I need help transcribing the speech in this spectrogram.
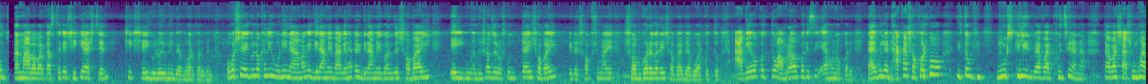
ওনার মা বাবার কাছ থেকে শিখে আসছেন, ঠিক সেইগুলোই উনি ব্যবহার করবেন। অবশ্যই এগুলো খালি উনি না, আমাকে গ্রামে, বাগেরহাটের গ্রামে, গঞ্জে সবাই এই ভেষজের ওষুধটাই সবাই, এটা সব সময়, সব ঘরে ঘরে সবাই ব্যবহার করতো। আগেও করতো, আমরাও করেছি, এখনও করে। তাই বলে ঢাকা শহরেও তো মুশকিলের ব্যাপার, খুঁজে আনা। তা আবার শাশুমার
